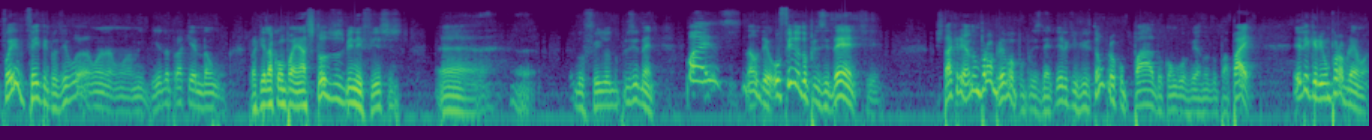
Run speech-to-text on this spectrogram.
foi feita, inclusive, uma, uma medida para que ele não para que ele acompanhasse todos os benefícios é, do filho do presidente. Mas não deu. O filho do presidente está criando um problema para o presidente. Ele que vive tão preocupado com o governo do papai, ele cria um problema.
